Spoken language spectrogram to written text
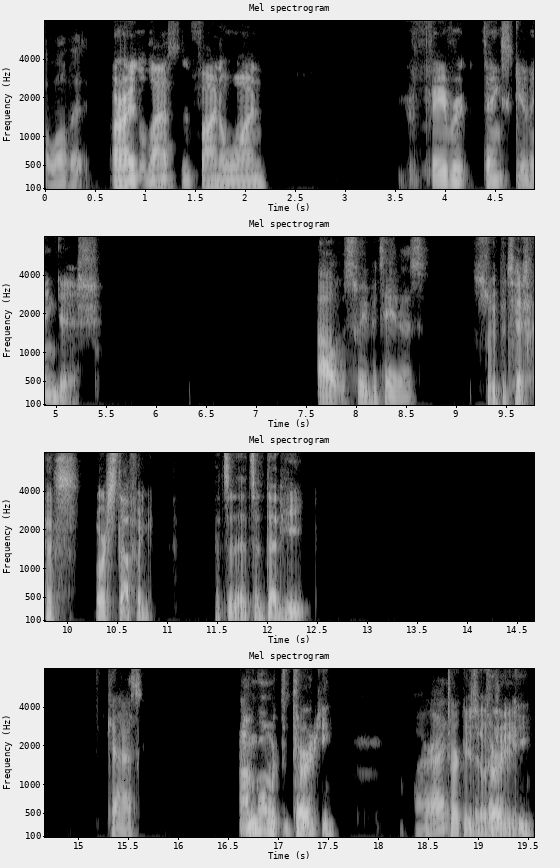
I love it. All right, the last and final one. Your favorite Thanksgiving dish. Oh, sweet potatoes. Sweet potatoes or stuffing. It's a it's a dead heat. Cass. I'm going with the turkey. All right. Turkey's The OG. turkey.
